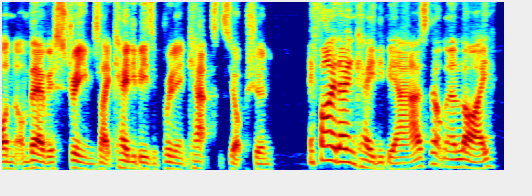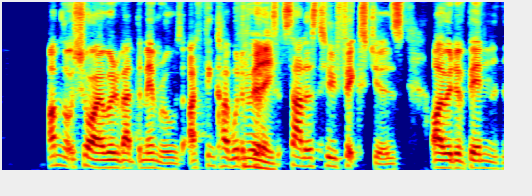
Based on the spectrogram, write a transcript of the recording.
on, on various streams, like KDB is a brilliant captaincy option. If I'd owned KDB as, not going to lie, I'm not sure I would have had the minerals. I think I would have Really? looked at Salah's two fixtures. I would have been,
